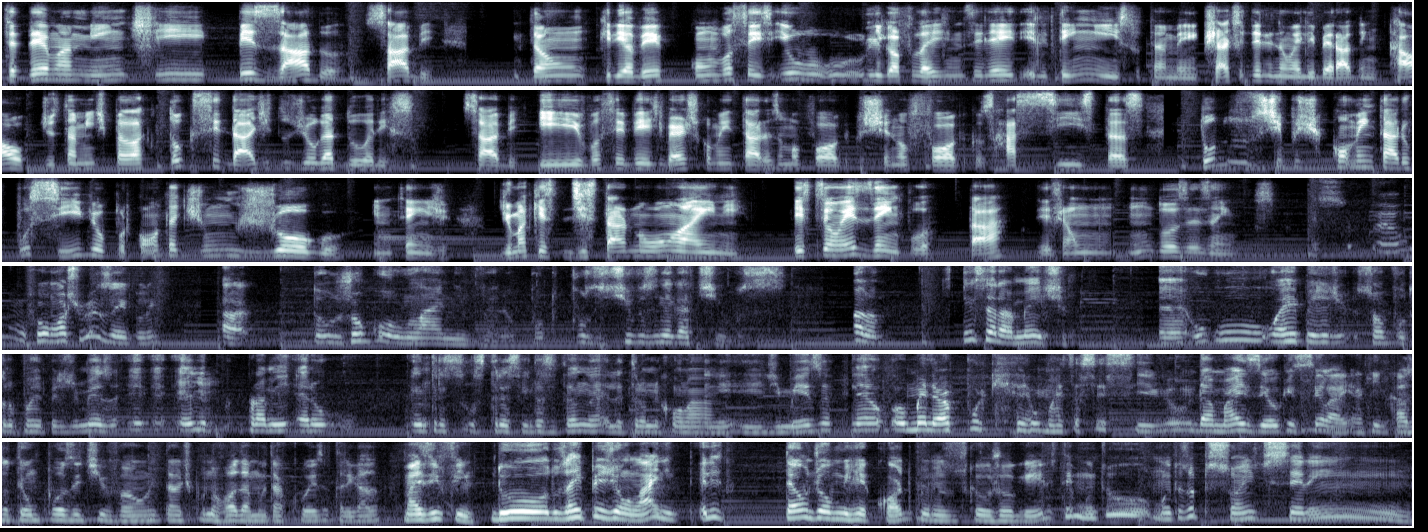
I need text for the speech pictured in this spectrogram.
extremamente pesado, sabe? Então, queria ver com vocês. E o, o, League of Legends, ele, ele tem isso também. O chat dele não é liberado em call justamente pela toxicidade dos jogadores sabe? E você vê diversos comentários homofóbicos, xenofóbicos, racistas, todos os tipos de comentário possível por conta de um jogo, entende? De uma de estar no online. Esse é um exemplo, tá? Esse é um, um dos exemplos. Isso é um, foi um ótimo exemplo, hein? Cara, do jogo online, velho, pontos positivos e negativos. Mano, sinceramente, é, o, o, RPG, de, só voltando pro RPG de mesa, ele, pra mim, era o, entre os três que a gente tá citando, né? Eletrônico online e de mesa, ele é o melhor porque ele é o mais acessível. Ainda mais eu que, sei lá, aqui em casa eu tenho um positivão, então, tipo, não roda muita coisa, tá ligado? Mas enfim, do, dos RPG online, ele. Até onde eu me recordo, pelo menos dos que eu joguei, eles têm muito, muitas opções de serem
